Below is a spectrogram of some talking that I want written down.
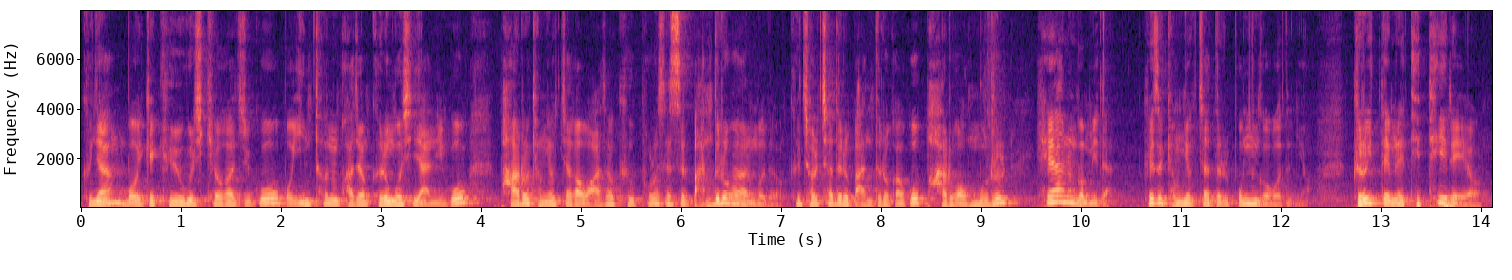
그냥 뭐 이렇게 교육을 시켜가지고 뭐 인턴 과정 그런 것이 아니고 바로 경력자가 와서 그 프로세스를 만들어가는 거죠. 그 절차들을 만들어가고 바로 업무를 해야 하는 겁니다. 그래서 경력자들을 뽑는 거거든요. 그렇기 때문에 디테일해요.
